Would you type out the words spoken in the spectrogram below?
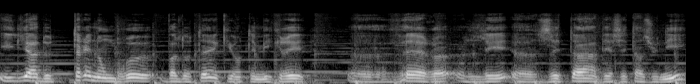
il y a de très nombreux Valdotins qui ont émigré vers les États des États-Unis,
